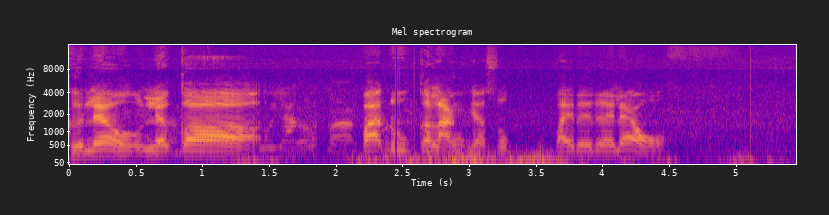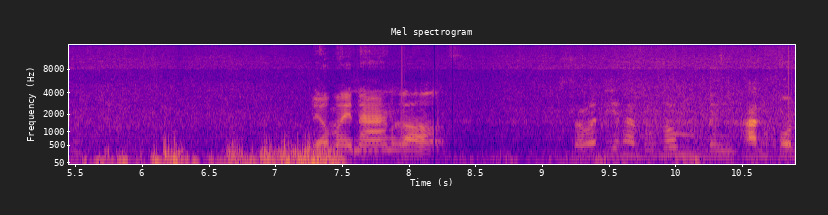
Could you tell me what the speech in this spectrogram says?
ขึ้นแล้วแล้วก็ดูยางรถปลาดุกกำลังจะสุกไปเรื่อยๆแล้ว เดี๋ยวไม่นานก็ สวัสดีท่านผู้ชมหนึ่งพันคน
